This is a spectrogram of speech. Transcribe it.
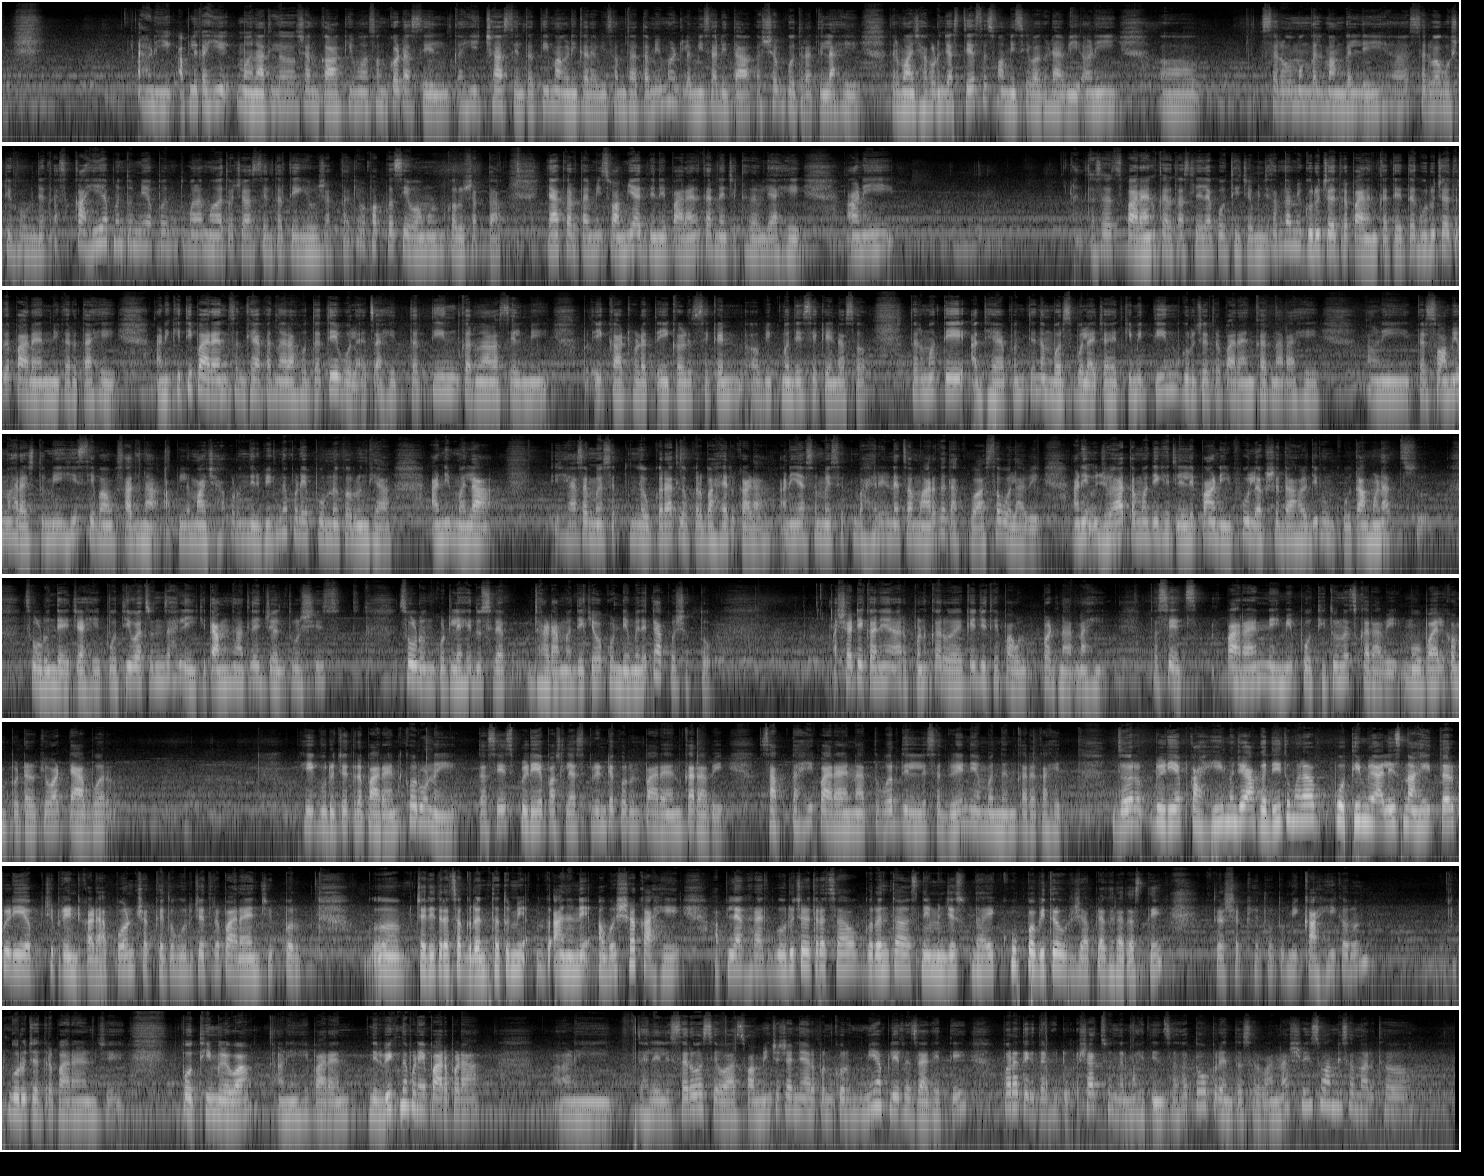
आणि आपले काही मनातलं शंका किंवा संकट असेल काही इच्छा असेल तर ती मागणी करावी. समजा आता मी म्हटलं मी सरिता कश्यप गोत्रातील आहे तर माझ्याकडून जास्तीत जास्त स्वामी सेवा घडावी आणि सर्व मंगल मांगल्ये ह्या सर्व गोष्टी होऊ देत. असं काही आपण तुम्ही आपण तुम्हाला महत्त्वाच्या असेल तर ते घेऊ शकता किंवा फक्त सेवा म्हणून करू शकता. याकरता मी स्वामी आज्ञेने पारायण करण्याचे ठरवले आहे. आणि तसंच पारायण करत असलेल्या पोथीचे म्हणजे समजा मी गुरुचरित्र पारायण करते तर गुरुचरित्र पारायण मी करत आहे. आणि किती पारायण संख्या करणार आहोत तर ते बोलायचं आहे. तर तीन करणार असेल मी एका आठवड्यात एक सेकंड वीकमध्ये सेकंड असं. तर मग ते अध्याय पण ते नंबर्स बोलायचे आहेत की मी तीन गुरुचरित्र पारायण करणार आहे. आणि तर स्वामी महाराज तुम्ही ही सेवा साधना आपल्या माझ्याकडून निर्विघ्नपणे पूर्ण करून घ्या. आणि मला ह्या समस्येतून लवकरात लवकर बाहेर काढा आणि या समस्येतून बाहेर येण्याचा मार्ग दाखवा असं बोलावे. आणि उजव्या हातामध्ये घेतलेले पाणी फूल अक्षदा हळदी कुंकू ताम्हणात सो सोडून द्यायचे आहे. पोथी वाचून झाली की ताम्हणातले जल तुळशी सोडून कुठल्याही दुसऱ्या झाडामध्ये किंवा कुंडीमध्ये टाकू शकतो. अशा ठिकाणी अर्पण करूया की जिथे पाऊल पडणार नाही. तसेच पारायण नेहमी पोथीतूनच करावे. मोबाईल कॉम्प्युटर किंवा टॅबवर हे गुरुचित्र पारायण करू नये. तसेच पी डी एफ असल्यास प्रिंट करून पारायण करावे. साप्ताहिक पारायणात वर दिलेले सगळे नियम बंधनकारक आहेत. जर पी डी एफ काही म्हणजे अगदी तुम्हाला पोथी मिळालीच नाही तर पी डी एफची प्रिंट काढा. पण शक्यतो गुरुचित्र पारायणची पर चरित्राचा ग्रंथ तुम्ही आणणे आवश्यक आहे. आपल्या घरात गुरुचरित्राचा ग्रंथ असणे म्हणजे सुद्धा एक खूप पवित्र ऊर्जा आपल्या घरात असते. तर शक्यतो तुम्ही काही करून गुरुचरित्र पारायणाची पोथी मिळवा आणि हे पारायण निर्विघ्नपणे पार पडा. आणि झालेली सर्व सेवा स्वामींच्या चरणी अर्पण करून मी आपली रजा घेते. परत एकदा भेटू अशाच सुंदर माहितींसह तोपर्यंत सर्वांना श्री स्वामी समर्थ.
